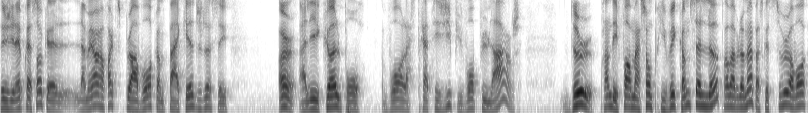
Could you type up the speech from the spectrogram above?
j'ai l'impression que la meilleure affaire que tu peux avoir comme package, c'est un, aller à l'école pour voir la stratégie puis voir plus large. Deux, prendre des formations privées comme celle-là, probablement, parce que si tu veux avoir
